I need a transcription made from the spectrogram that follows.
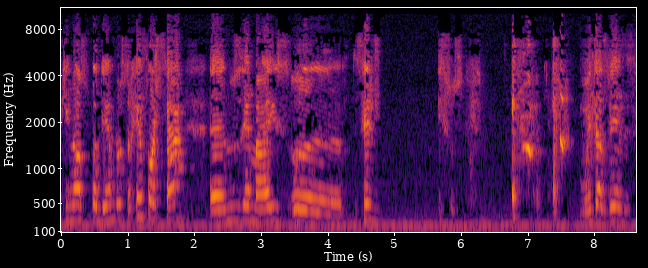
que nós podemos reforçar uh, nos demais uh, serviços. Muitas vezes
